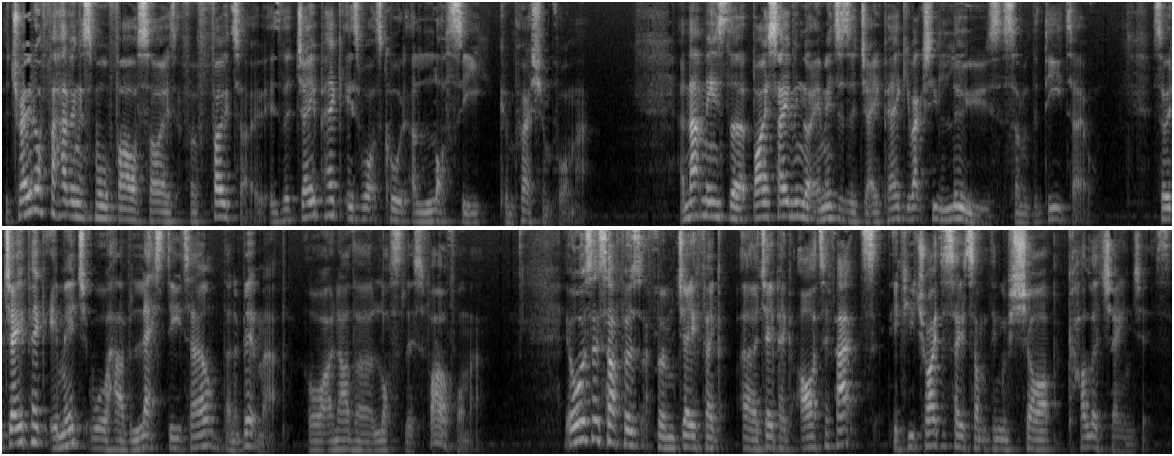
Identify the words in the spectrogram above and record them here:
The trade-off for having a small file size for photo is that JPEG is what's called a lossy compression format. And that means that by saving your image as a JPEG, you actually lose some of the detail. So a JPEG image will have less detail than a bitmap or another lossless file format. It also suffers from JPEG, uh, JPEG artifacts if you try to save something with sharp color changes.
